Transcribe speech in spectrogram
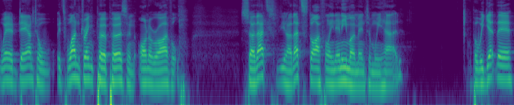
we're down to it's one drink per person on arrival. So that's you know that's stifling any momentum we had. But we get there.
